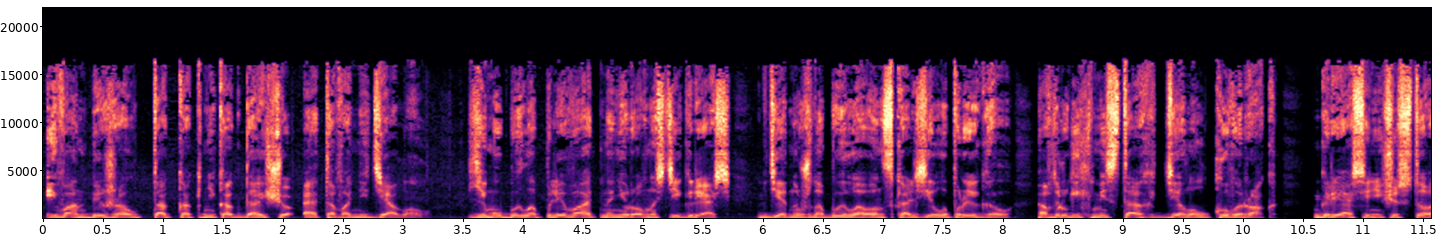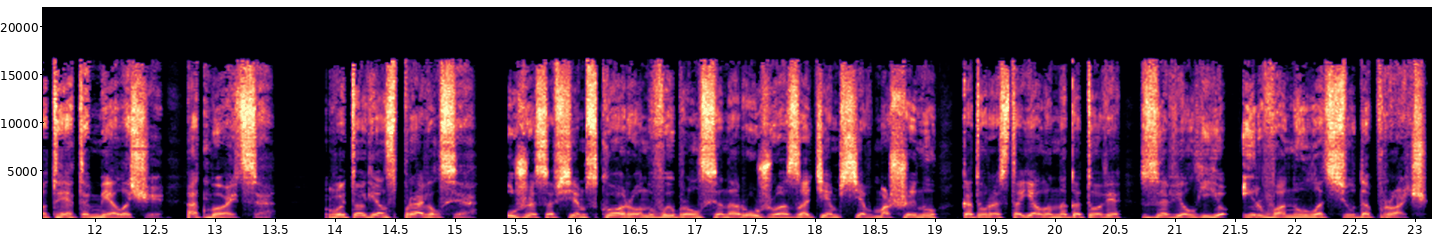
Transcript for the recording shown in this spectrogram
Иван бежал так, как никогда еще этого не делал. Ему было плевать на неровности и грязь. Где нужно было, он скользил и прыгал, а в других местах делал кувырок. Грязь и нечистоты — это мелочи. Отмоется. В итоге он справился. Уже совсем скоро он выбрался наружу, а затем, сев в машину, которая стояла наготове, завел ее и рванул отсюда прочь.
